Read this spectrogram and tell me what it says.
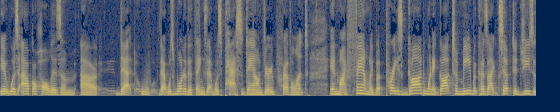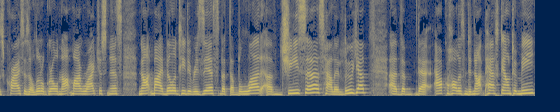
it was alcoholism uh, that that was one of the things that was passed down very prevalent in my family. But praise god when it got to me because i accepted jesus christ as a little girl not my righteousness not my ability to resist but the blood of jesus hallelujah uh, the, the alcoholism did not pass down to me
